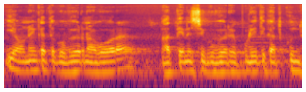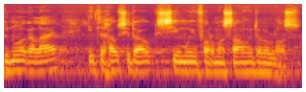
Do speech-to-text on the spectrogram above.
e a única kata governo agora a ter esse governo política continua lá e te hau sidau simo informação e então los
